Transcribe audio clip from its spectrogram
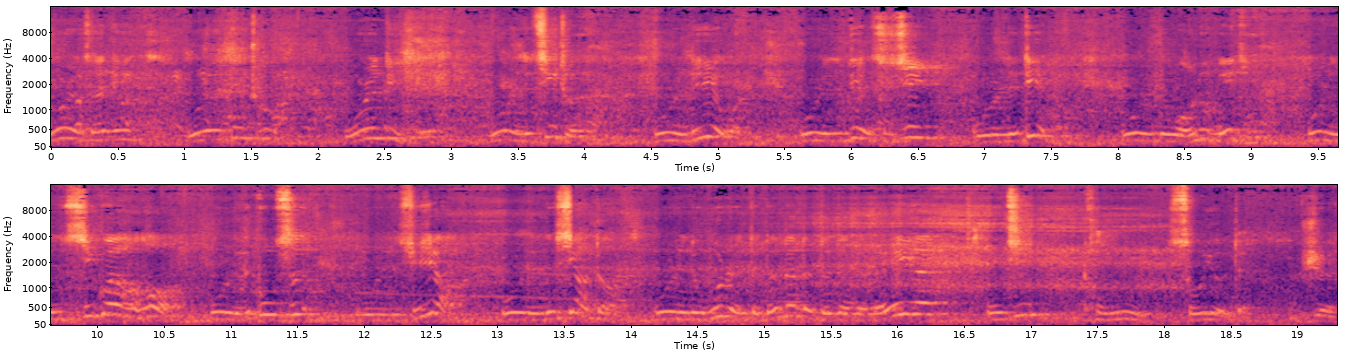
无人餐厅，无人公车，无人地铁，无人的清晨，无人的夜晚，无人的电视机，无人的电脑，无人的网络媒体，无人的机关行号，无人的公司，无人学校，无人的巷道，无人的无人等等等等等等等 AI，五 G，统御所有的人。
